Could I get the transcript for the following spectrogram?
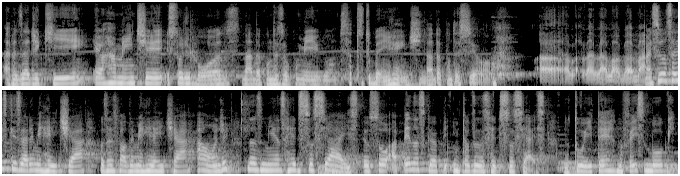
Apesar de que eu realmente estou de boas, nada aconteceu comigo. Está tudo bem, gente, nada aconteceu. Mas se vocês quiserem me hatear, vocês podem me hatear aonde? Nas minhas redes sociais. Eu sou apenas Cup em todas as redes sociais. No Twitter, no Facebook,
